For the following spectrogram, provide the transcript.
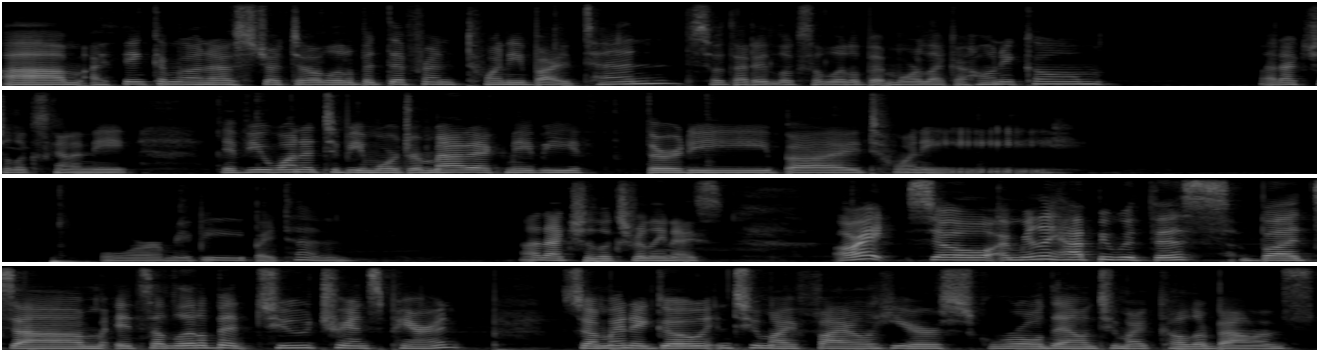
Um, I think I'm going to stretch it a little bit different, 20 by 10, so that it looks a little bit more like a honeycomb. That actually looks kind of neat. If you want it to be more dramatic, maybe 30 by 20. Or maybe by 10. That actually looks really nice. All right, so I'm really happy with this, but um, it's a little bit too transparent. So I'm going to go into my file here, scroll down to my color balance,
